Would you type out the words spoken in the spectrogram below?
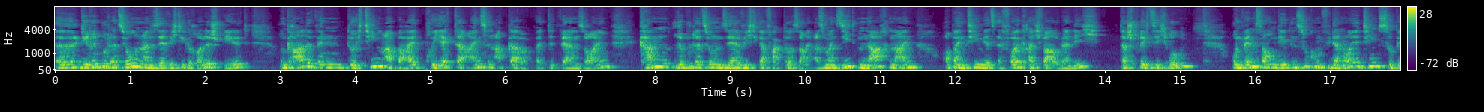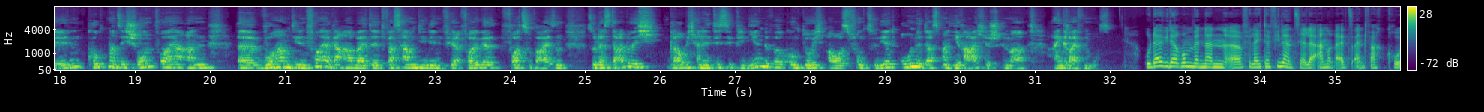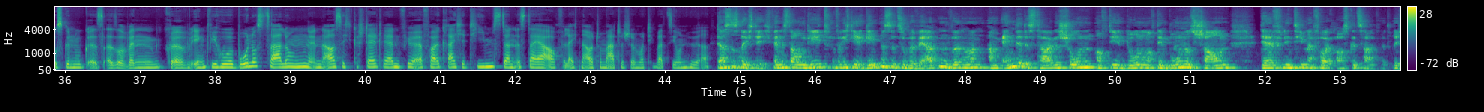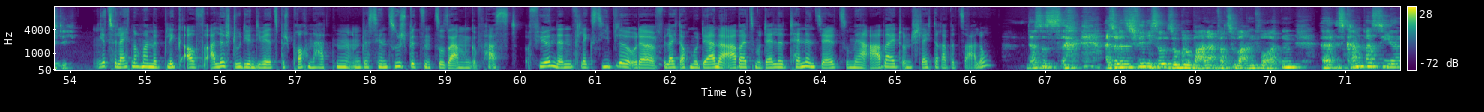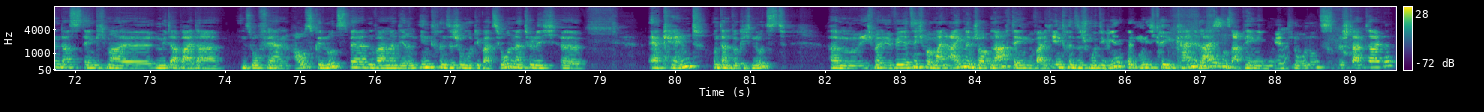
äh, die Reputation eine sehr wichtige Rolle spielt. Und gerade wenn durch Teamarbeit Projekte einzeln abgearbeitet werden sollen, kann Reputation ein sehr wichtiger Faktor sein. Also man sieht im Nachhinein, ob ein Team jetzt erfolgreich war oder nicht. Das spricht sich rum. Und wenn es darum geht, in Zukunft wieder neue Teams zu bilden, guckt man sich schon vorher an, äh, wo haben die denn vorher gearbeitet, was haben die denn für Erfolge vorzuweisen, so dass dadurch, glaube ich, eine disziplinierende Wirkung durchaus funktioniert, ohne dass man hierarchisch immer eingreifen muss. Oder wiederum, wenn dann äh, vielleicht der finanzielle Anreiz einfach groß genug ist. Also wenn äh, irgendwie hohe Bonuszahlungen in Aussicht gestellt werden für erfolgreiche Teams, dann ist da ja auch vielleicht eine automatische Motivation höher. Das ist richtig. Wenn es darum geht, wirklich die Ergebnisse zu bewerten, würde man am Ende des Tages schon auf die Entlohnung, auf den Bonus schauen, der für den Teamerfolg ausgezahlt wird. Richtig. Jetzt vielleicht nochmal mit Blick auf alle Studien, die wir jetzt besprochen hatten, ein bisschen zuspitzend zusammengefasst. Führen denn flexible oder vielleicht auch moderne Arbeitsmodelle tendenziell zu mehr Arbeit und schlechterer Bezahlung? Das ist, also das ist schwierig so, so global einfach zu beantworten. Äh, es kann passieren, dass, denke ich mal, Mitarbeiter insofern ausgenutzt werden, weil man deren intrinsische Motivation natürlich äh, erkennt und dann wirklich nutzt ähm, ich will jetzt nicht über meinen eigenen Job nachdenken, weil ich intrinsisch motiviert bin und ich kriege keine leistungsabhängigen Entlohnungsbestandteile.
